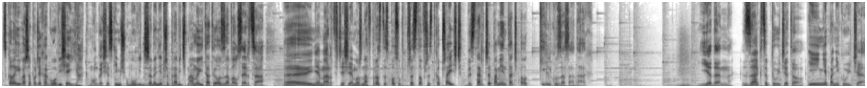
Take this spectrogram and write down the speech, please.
Z kolei wasza pociecha głowi się, jak mogę się z kimś umówić, żeby nie przyprawić mamy i taty o zawał serca. Ej, nie martwcie się, można w prosty sposób przez to wszystko przejść. Wystarczy pamiętać o kilku zasadach. 1. Zaakceptujcie to i nie panikujcie.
